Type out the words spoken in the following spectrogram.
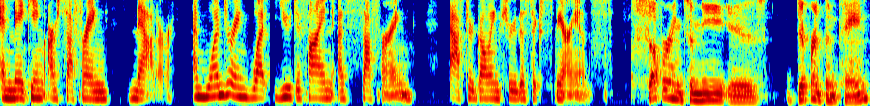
and making our suffering matter. I'm wondering what you define as suffering after going through this experience. Suffering to me is different than pain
